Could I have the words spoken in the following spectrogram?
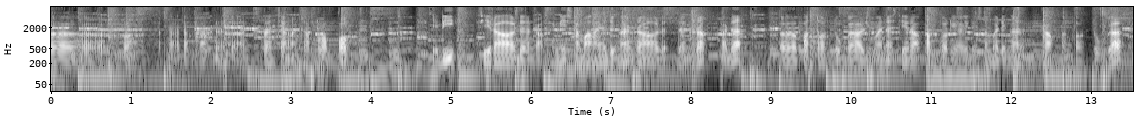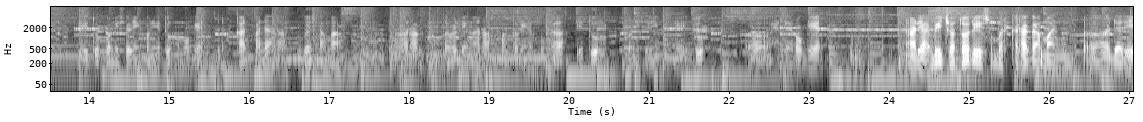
uh, rancangan acak lengkap dan rancangan, rancangan acak kelompok. Jadi, si RAL dan RAK ini sama halnya dengan RAL dan RAK pada e, faktor tunggal di mana si rak faktorial ini sama dengan rak faktor tunggal yaitu kondisi lingkungannya itu homogen. Sedangkan pada rak juga sama e, rak faktorial dengan rak faktornya tunggal itu kondisi lingkungannya itu e, heterogen. Nah diambil contoh di sumber keragaman e, dari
